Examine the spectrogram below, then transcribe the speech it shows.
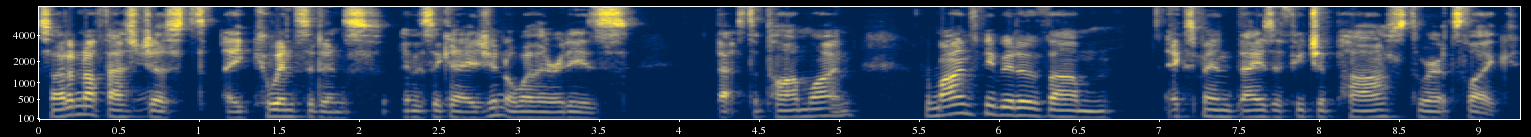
So I don't know if that's Yeah. just a coincidence in this occasion or whether it is that's the timeline. Reminds me a bit of um, X Men Days of Future Past, where it's like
